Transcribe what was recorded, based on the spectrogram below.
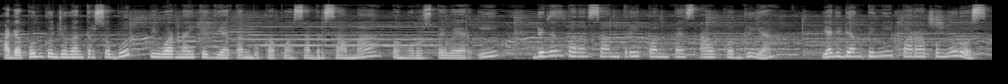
Adapun kunjungan tersebut diwarnai kegiatan buka puasa bersama pengurus PWRI dengan para santri Ponpes Al-Qodriyah yang didampingi para pengurus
